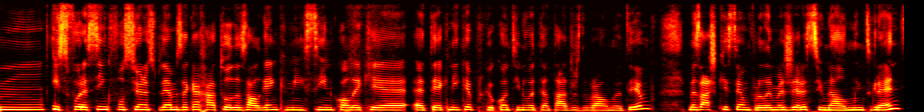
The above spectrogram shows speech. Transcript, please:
Um, e se for assim que funciona, se pudermos agarrar todas, alguém que me ensine qual é que é a, a técnica, porque eu continuo a tentar desdobrar o meu tempo, mas acho que isso é um problema geracional muito grande,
